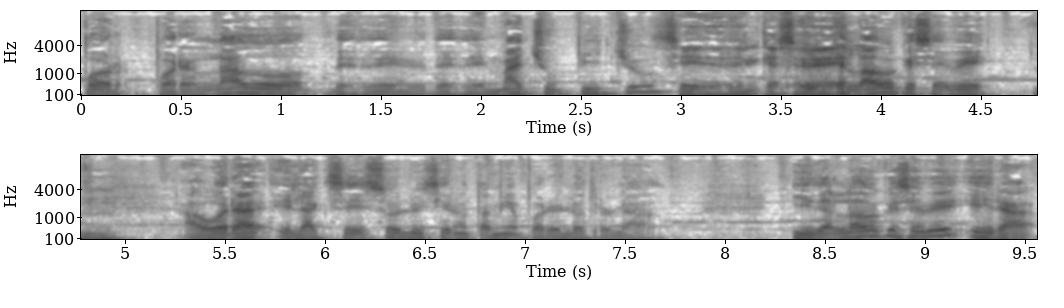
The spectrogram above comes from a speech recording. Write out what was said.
por por el lado desde desde Machu Picchu, Sí, desde el que se el, ve. el lado que se ve. Mm. Ahora el acceso lo hicieron también por el otro lado. Y del lado que se ve era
